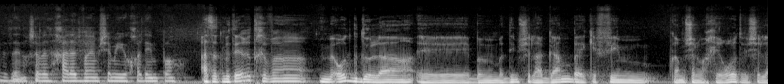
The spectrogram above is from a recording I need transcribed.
וזה, אני חושבת, אחד הדברים שמיוחדים פה. אז את מתארת חברה מאוד גדולה אה, בממדים שלה, גם בהיקפים, גם של המכירות ושל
